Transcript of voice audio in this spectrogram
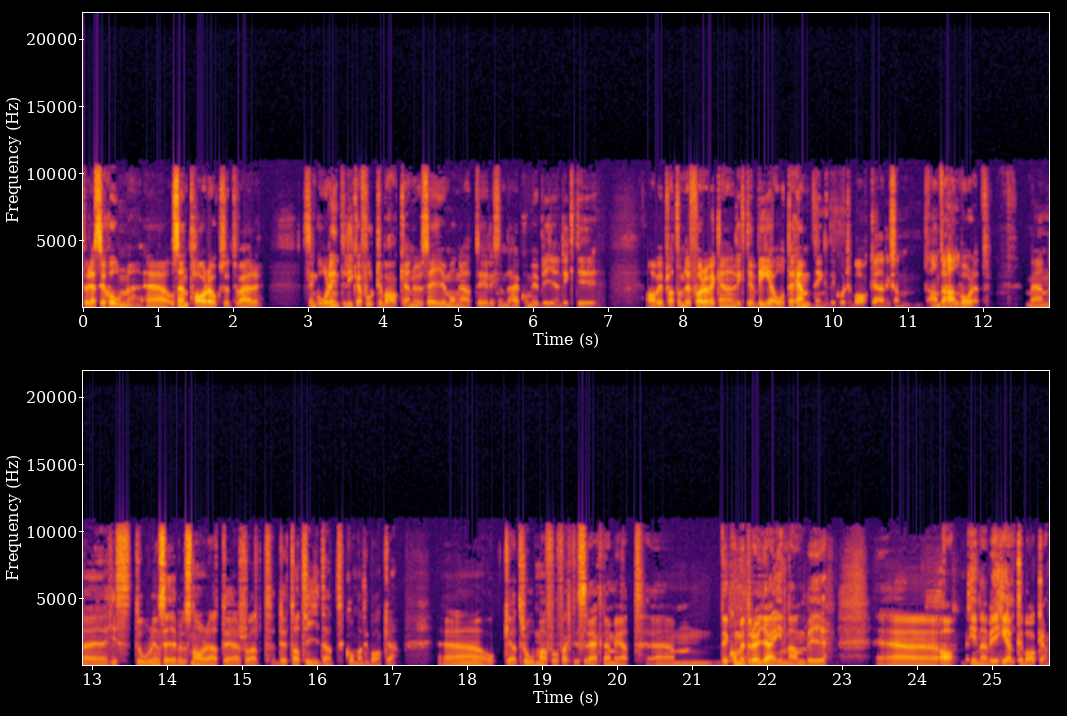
för recession. Eh, och sen tar det också tyvärr, sen går det inte lika fort tillbaka. Nu säger ju många att det, liksom, det här kommer att bli en riktig, ja vi pratade om det förra veckan, en riktig V-återhämtning. Det går tillbaka liksom andra halvåret. Men eh, historien säger väl snarare att det är så att det tar tid att komma tillbaka. Eh, och jag tror man får faktiskt räkna med att ehm, det kommer dröja innan vi, eh, ja, innan vi är helt tillbaka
